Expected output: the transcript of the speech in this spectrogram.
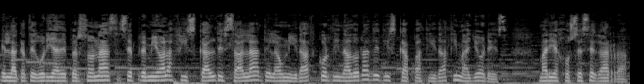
En la categoría de personas se premió a la fiscal de sala de la Unidad Coordinadora de Discapacidad y Mayores, María José Segarra,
